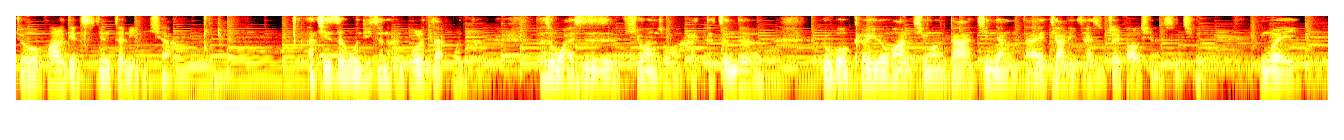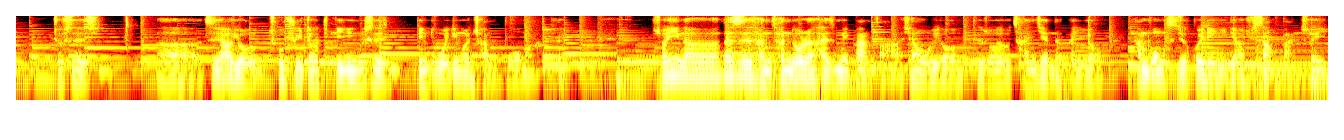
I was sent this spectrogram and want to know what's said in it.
就花了点时间整理一下。那其实这个问题真的很多人在问，但是我还是希望说，还真的如果可以的话，希望大家尽量待在家里才是最保险的事情，因为就是呃只要有出去，都必定是病毒一定会传播嘛，对。所以呢，但是很很多人还是没办法。像我有，比如说有产险的朋友，他们公司就规定一定要去上班。所以，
